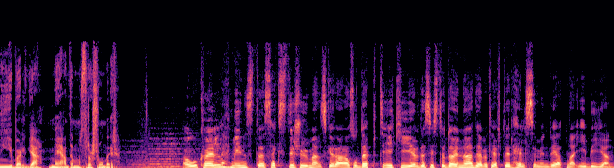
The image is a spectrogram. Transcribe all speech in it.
ny bølge med demonstrasjoner. Ja, god kveld. Minst 67 mennesker er altså drept i Kiev det siste døgnet. Det bekrefter helsemyndighetene i byen.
